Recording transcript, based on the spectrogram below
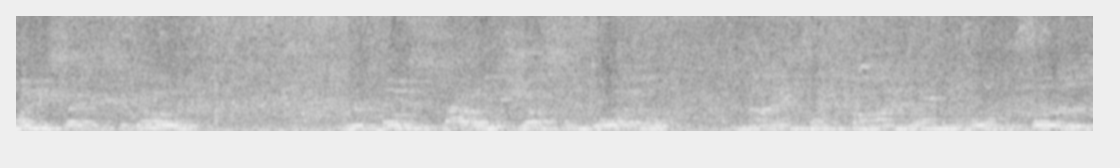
Twenty seconds to go. Your closest battle, Justin Doyle, nine tenths behind Dylan Latour for third.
